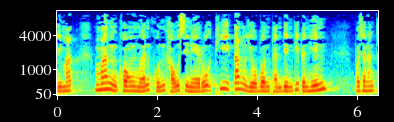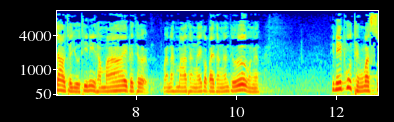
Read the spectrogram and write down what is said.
ฏิมักมั่นคงเหมือนขุนเขาสิเนรุที่ตั้งอยู่บนแผ่นดินที่เป็นหิน ราะฉะนั้นเจ้าจะอยู่ที่นี่ทำไมไปเถอะนะมาทางไหนก็ไปทางนั้นเถอะเหมือนกันทีนี้พูดถึงว่าโส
